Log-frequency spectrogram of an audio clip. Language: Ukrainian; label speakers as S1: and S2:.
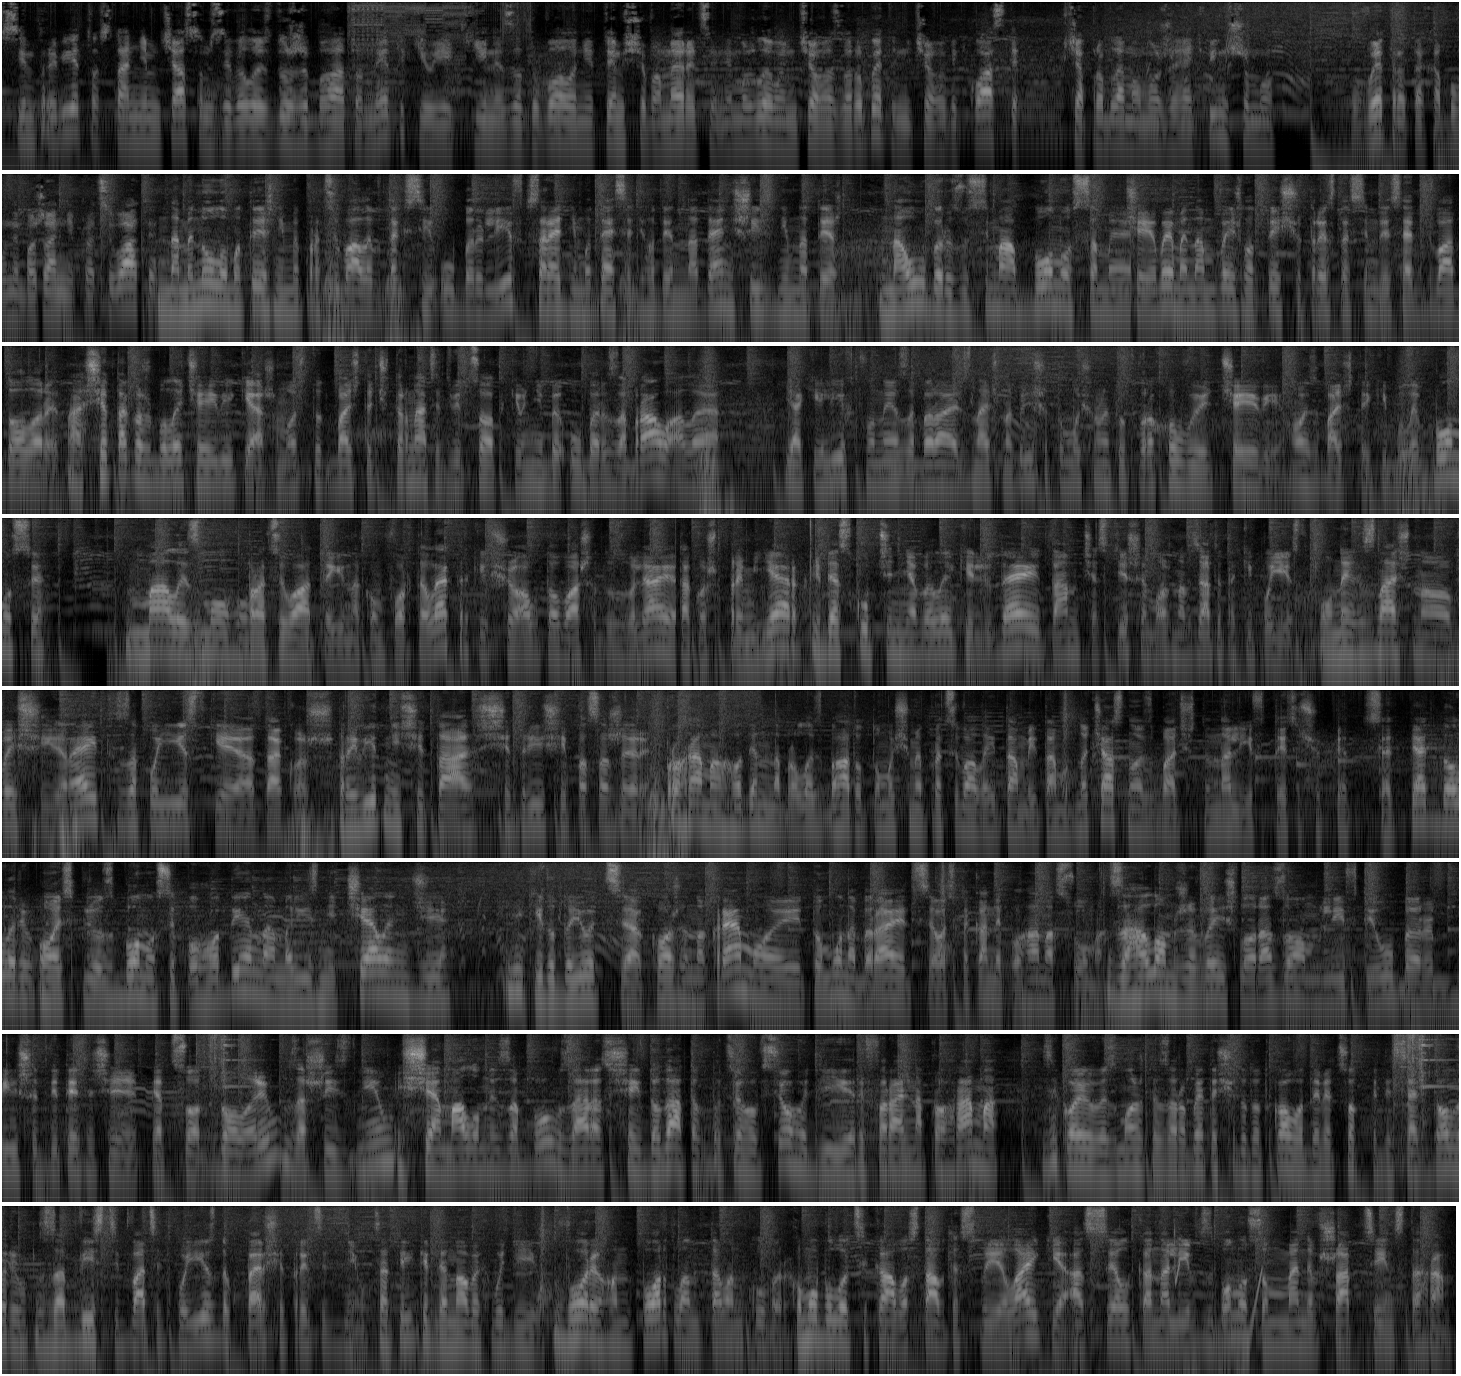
S1: Всім привіт! Останнім часом з'явилось дуже багато нитиків, які не задоволені тим, що в Америці неможливо нічого заробити, нічого відкласти. Хоча проблема може геть в іншому у витратах або в небажанні працювати.
S2: На минулому тижні ми працювали в таксі Uber Lyft, в середньому 10 годин на день, 6 днів на тиждень. На Uber з усіма бонусами чайовими нам вийшло 1372 долари. А ще також були чайові кешем. Ось тут бачите 14% ніби Uber забрав, але як і Lyft, вони забирають значно більше, тому що вони тут враховують чайові. Ось бачите, які були бонуси. Мали змогу працювати і на комфорт електрик, якщо авто ваше дозволяє. Також прем'єр, іде скупчення великих людей. Там частіше можна взяти такі поїздки. У них значно вищий рейт за поїздки, а також привітніші та щедріші пасажири. Програма годин набралось багато, тому що ми працювали і там, і там одночасно. Ось бачите, на ліфт 1055 доларів. Ось плюс бонуси по годинам, різні челенджі які додаються кожен окремо, і тому набирається ось така непогана сума. Загалом же вийшло разом Lyft і Uber більше 2500 доларів за 6 днів. І ще мало не забув. Зараз ще й додаток до цього всього діє реферальна програма, з якою ви зможете заробити ще додатково 950 доларів за 220 поїздок перші 30 днів. Це тільки для нових водіїв. В Орегон, Портланд та Ванкувер. Кому було цікаво, ставте свої лайки, а ссылка на ліфт з бонусом у мене в шапці інстаграм.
